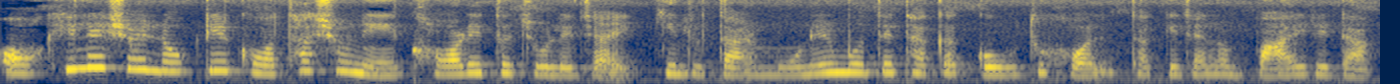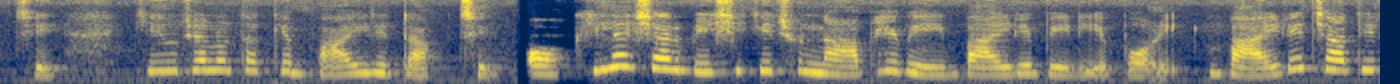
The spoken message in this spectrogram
অখিলেশ ওই লোকটির কথা শুনে ঘরে তো চলে যায়, কিন্তু তার মনের মধ্যে থাকা কৌতূহল তাকে যেন বাইরে ডাকছে, কেউ যেন তাকে বাইরে ডাকছে। অখিলেশ আর বেশি কিছু না ভেবেই বাইরে বেরিয়ে পড়ে। বাইরে চাঁদের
